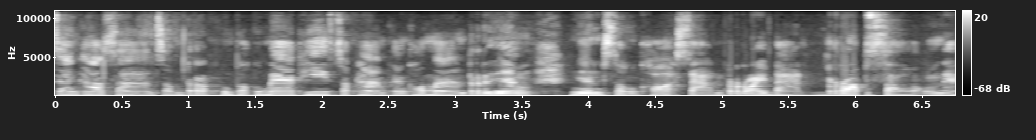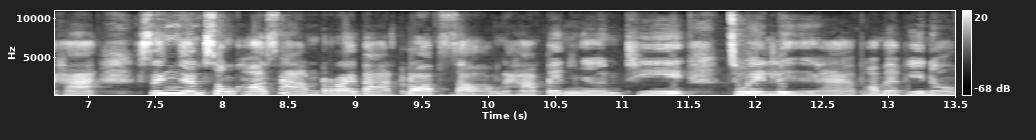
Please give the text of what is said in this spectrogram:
แจ้งข่าวสารสำหรับคุณพ่อคุณแม่ที่สอบถามกันเข้ามาเรื่องเงินส่งเคาะ300 บาทรอบ2นะคะ ซึ่งเงินส่งเคาะ300 บาทรอบ2นะคะ เป็นเงินที่ช่วยเหลือพ่อแม่พี่น้อง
